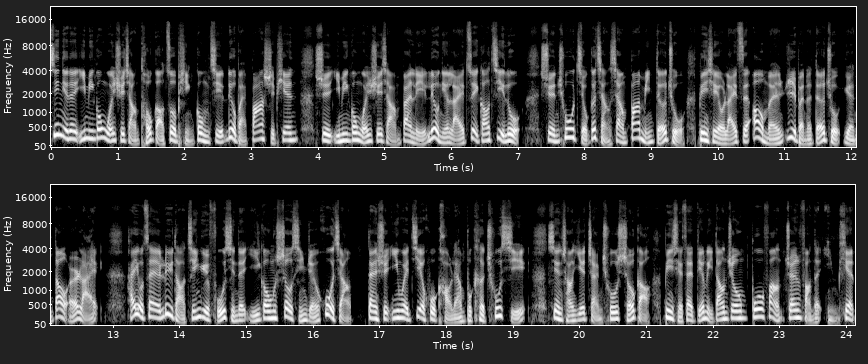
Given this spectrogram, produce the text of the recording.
今年的移民工文学奖投稿作品共计六百八十篇，是移民工文学奖办理六年来最高纪录。选出九个奖项八名得主，并且有来自澳门、日本的得主远道而来，还有在绿岛监狱服刑的移工受刑人获奖，但是因为借护考量不克出席。现场也展出手稿，并且在典礼当中播放专访的影片。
